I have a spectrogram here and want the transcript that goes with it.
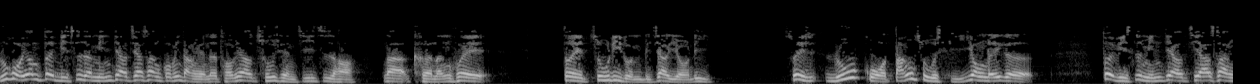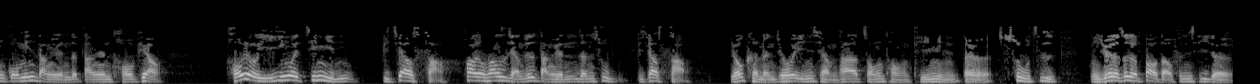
如果用对比式的民调加上国民党员的投票初选机制哈，那可能会对朱立伦比较有利。所以如果党主席用了一个对比式民调加上国民党员的党员投票，侯友谊因为经营比较少，换个方式讲就是党员人数比较少，有可能就会影响他总统提名的数字。你觉得这个报道分析的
